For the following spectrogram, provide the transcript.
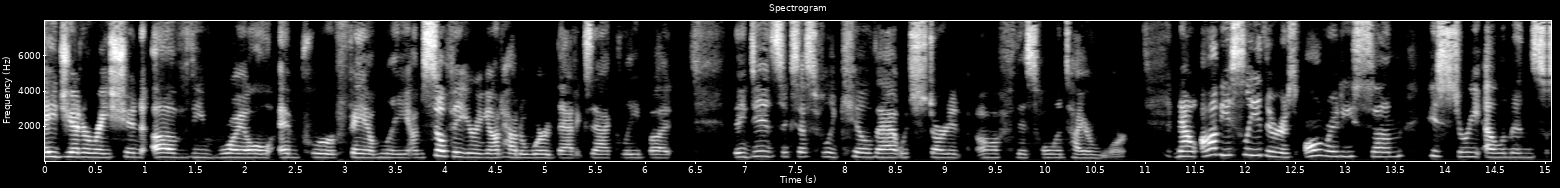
a generation of the royal emperor family. I'm still figuring out how to word that exactly, but they did successfully kill that, which started off this whole entire war. Now, obviously, there is already some history elements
